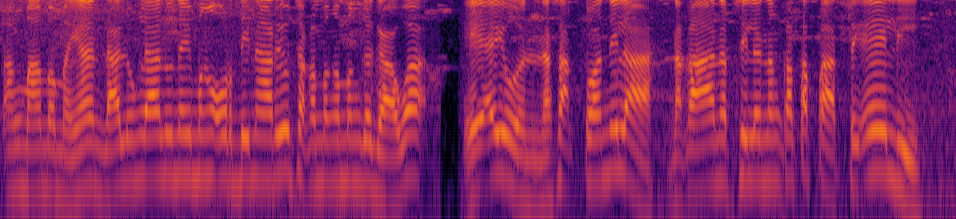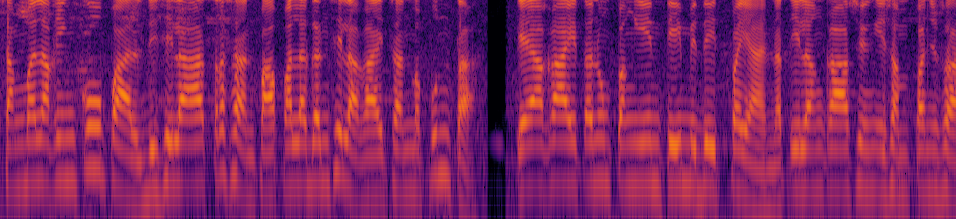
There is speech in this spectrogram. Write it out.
ang mamamayan, lalong-lalo na yung mga ordinaryo tsaka mga manggagawa. Eh ayun, nasaktuhan nila, nakahanap sila ng katapat, si Eli, isang malaking kupal, di sila atrasan, papalagan sila kahit saan mapunta. Kaya kahit anong pang intimidate pa yan, at ilang kaso yung isang panyo sa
